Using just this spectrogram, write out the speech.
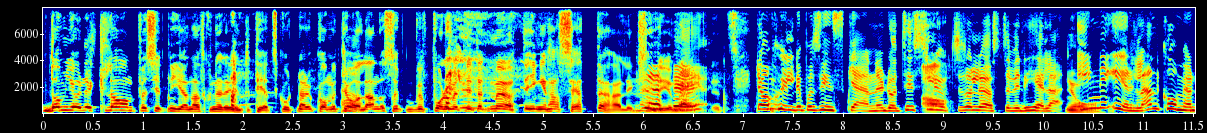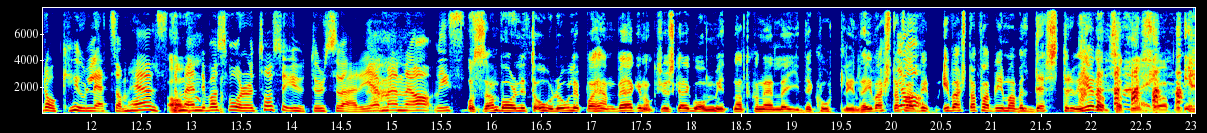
De gör reklam för sitt nya nationella identitetskort. När du kommer till Arlanda så får de ett litet möte. Ingen har sett det här liksom. Det är ju märkligt. De skyllde på sin scanner då. Till slut så löste vi det hela. Ja. In i Irland kom jag dock hur lätt som helst, Ja. men det var svårare att ta sig ut ur Sverige. Men ja, visst. Och sen var du lite orolig på hemvägen också. Hur ska det gå med mitt nationella ID-kort Linda? I värsta, Ja. fall, blir- I värsta fall blir man väl destruerad så att du sa.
